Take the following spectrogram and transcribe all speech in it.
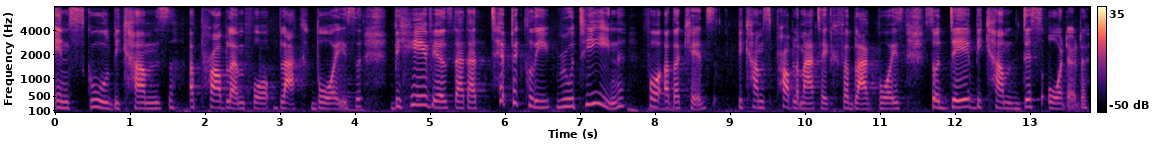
in school becomes a problem for black boys. Behaviors that are typically routine for other kids becomes problematic for black boys. So they become disordered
